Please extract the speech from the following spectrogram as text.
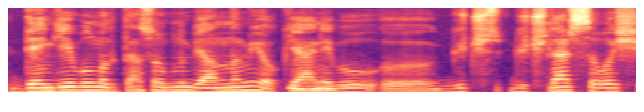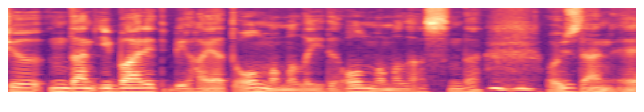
dengeyi bulmadıktan sonra bunun bir anlamı yok. Yani bu e, güç güçler savaşından ibaret bir hayat olmamalıydı. Olmamalı aslında. O yüzden e,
